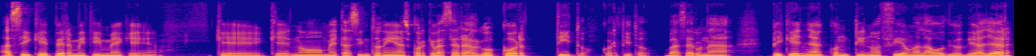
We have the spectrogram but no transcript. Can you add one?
así que permíteme que, que, que no meta sintonías porque va a ser algo cortito, cortito. Va a ser una pequeña continuación al audio de ayer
